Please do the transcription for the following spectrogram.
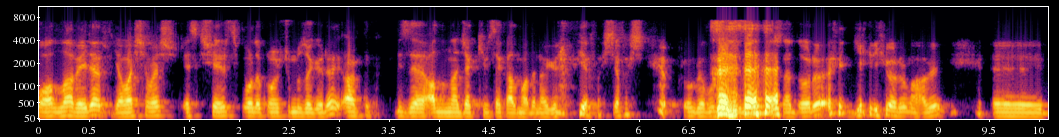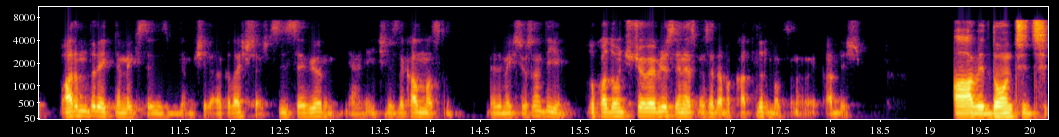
Vallahi beyler yavaş yavaş Eskişehir Spor'da konuştuğumuza göre artık bize alınacak kimse kalmadığına göre yavaş yavaş programın sonuna doğru geliyorum abi. Ee, var mıdır eklemek istediğiniz bir şeyler arkadaşlar? Sizi seviyorum. Yani içinizde kalmasın. Ne demek istiyorsan diyeyim. Luka Doncic'i övebilirseniz mesela bak katılırım bak sana be kardeşim. Abi Doncic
